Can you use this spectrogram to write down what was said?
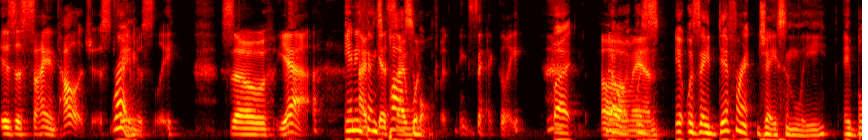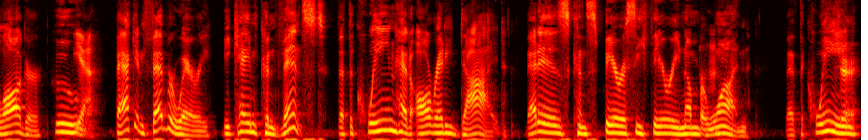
is a Scientologist, Right. famously. So, yeah. Anything's possible. would exactly. But Oh, no, it man. was it was a different Jason Lee, a blogger who Yeah. back in February became convinced that the queen had already died. That is conspiracy theory number 1 that the queen Mm-hmm. Sure.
